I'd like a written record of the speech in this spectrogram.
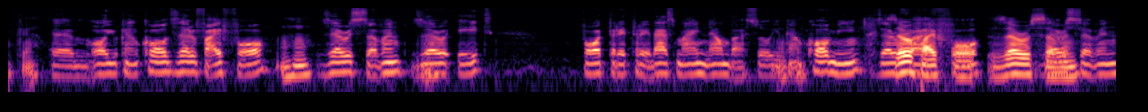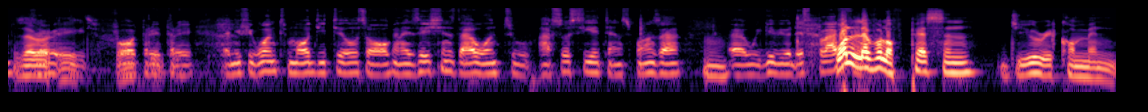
Okay. um, or you can call 054 0708 433. That's my number. So you can call me 054 054 07 0708 433. And if you want more details or organizations that want to associate and sponsor, uh, we give you this platform. What level of person do you recommend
